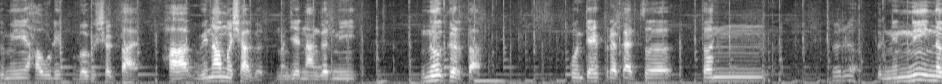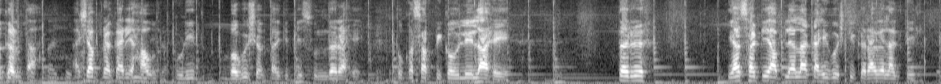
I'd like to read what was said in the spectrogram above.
तुम्ही हा उडीद बघू शकता. हा विना मशागत म्हणजे नांगरणी न करता कोणत्याही प्रकारचं तण निंदणी न करता अशा प्रकारे हा उडीद बघू शकता किती सुंदर आहे. तो कसा पिकवलेला आहे. तर यासाठी आपल्याला काही गोष्टी कराव्या लागतील.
